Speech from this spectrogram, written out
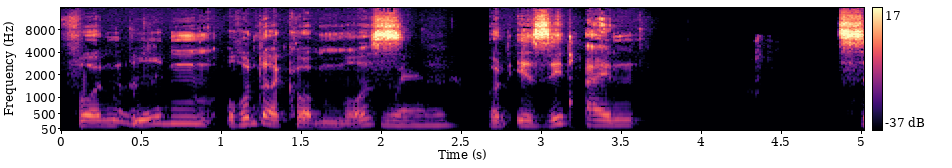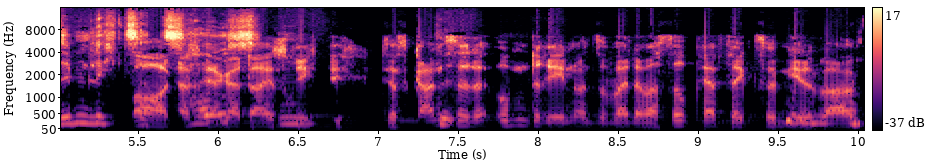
von oben runterkommen muss. Well. Und ihr seht einen ziemlich Oh, das ärgert Dice richtig. Das ganze Umdrehen und so weiter, was so perfektioniert war.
